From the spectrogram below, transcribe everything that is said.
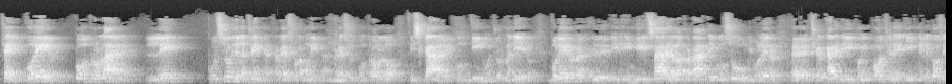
cioè voler controllare le pulsioni della gente attraverso la moneta, attraverso il controllo fiscale continuo giornaliero, voler eh, indirizzare dall'altra parte i consumi, voler eh, cercare di coinvolgere in, nelle cose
